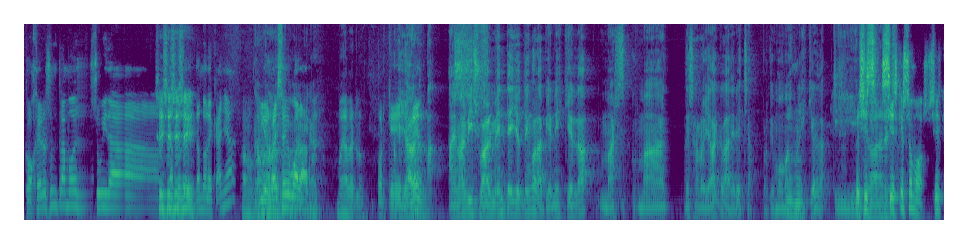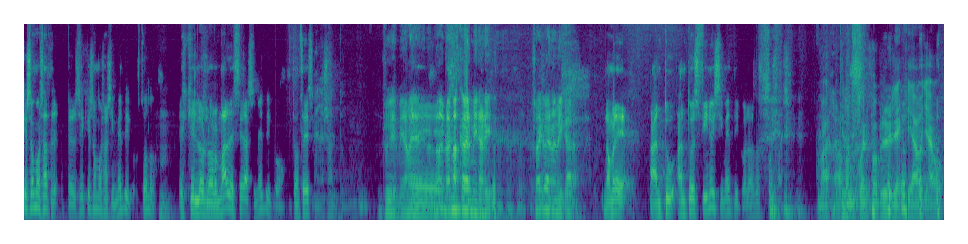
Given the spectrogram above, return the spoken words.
cogeros un tramo en subida Sí, sí, sí, dándole, sí. dándole caña Vamos, y vamos os vais a igualar. Voy- Voy a verlo. Porque, Porque yo, a ver, a- además, visualmente yo tengo la pierna izquierda más, más desarrollada que la derecha, porque muevo más con la izquierda. Y pero si, es, si derecha. es que somos, si es que somos, pero si es que somos asimétricos todos. Mm. Es que lo normal es ser asimétrico. Entonces, Menos Antu. Sí, mírame, Eh. no, no hay más que ver mi nariz. Solo hay que verme mi cara. no, hombre, Antu, Antu es fino y simétrico, las dos cosas. Además, tiene un cuerpo privilegiado, Yago.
